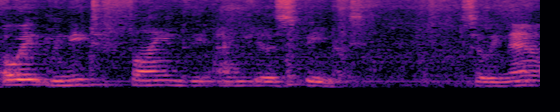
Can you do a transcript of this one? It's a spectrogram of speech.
Oh, we, we need to find the angular speed. So we now,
